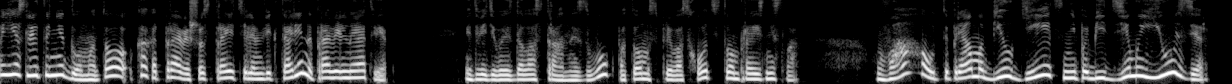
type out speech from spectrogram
«Если ты не дома, то как отправишь устроителям викторины правильный ответ?» Медведева издала странный звук, потом с превосходством произнесла. «Вау, ты прямо Билл Гейтс, непобедимый юзер!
